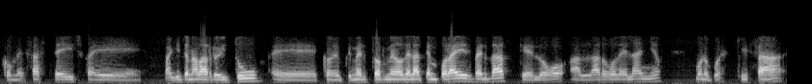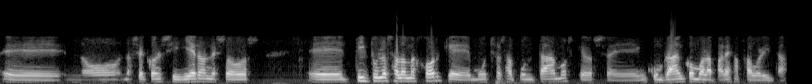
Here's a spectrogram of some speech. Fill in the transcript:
comenzasteis Paquito Navarro y tú con el primer torneo de la temporada y es verdad que luego a lo largo del año bueno, pues quizá eh, no, no se consiguieron esos eh, títulos a lo mejor que muchos apuntábamos que os eh, como la pareja favorita.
